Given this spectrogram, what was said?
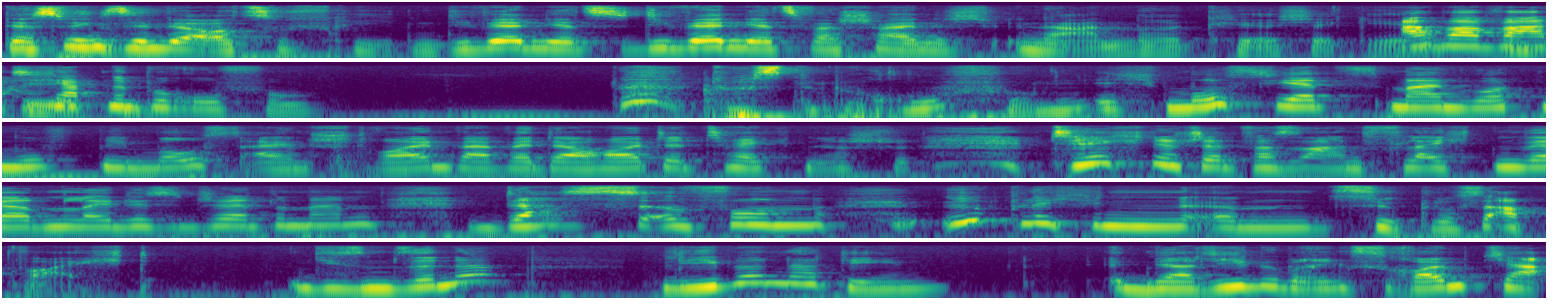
Deswegen sind wir auch zufrieden. Die werden jetzt, die werden jetzt wahrscheinlich in eine andere Kirche gehen. Aber warte, ich habe eine. Berufung. Du hast eine Berufung? Ich muss jetzt mein What Moved Me Most einstreuen, weil wir da heute technisch, technisch etwas einflechten werden, Ladies and Gentlemen, das vom üblichen ähm, Zyklus abweicht. In diesem Sinne, liebe Nadine. Nadine übrigens räumt ja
